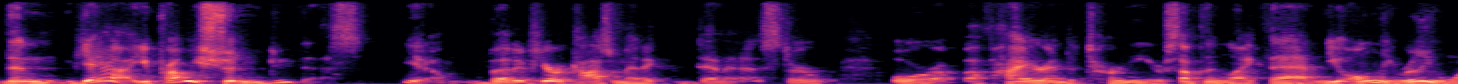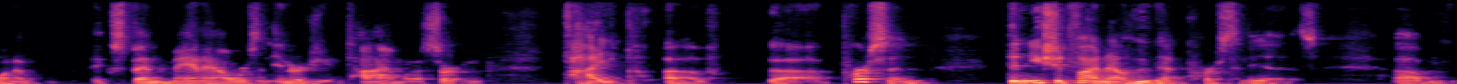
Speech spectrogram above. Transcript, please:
then yeah, you probably shouldn't do this, you know. But if you're a cosmetic dentist or or a, a higher end attorney or something like that, and you only really want to expend man hours and energy and time on a certain type of uh, person, then you should find out who that person is. Um,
